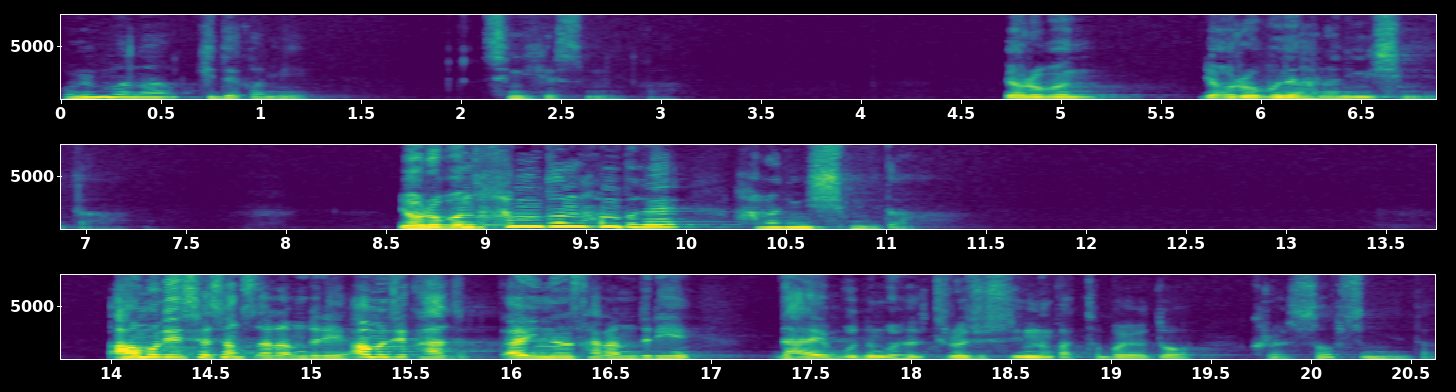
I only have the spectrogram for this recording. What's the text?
얼마나 기대감이 생기겠습니까? 여러분, 여러분의 하나님이십니다. 여러분 한분한 분의 하나님이십니다. 아무리 세상 사람들이, 아무리 가까이 있는 사람들이 나의 모든 것을 들어줄 수 있는 것 같아 보여도 그럴 수 없습니다.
